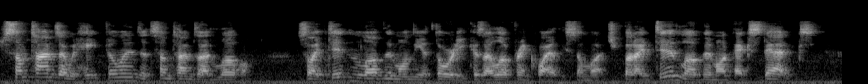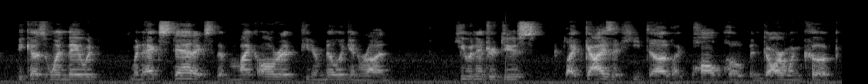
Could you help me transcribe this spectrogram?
sometimes I would hate fill-ins and sometimes I love them. So I didn't love them on the Authority because I love Frank Quitely so much, but I did love them on X-Statix because when they would when X-Statix, the Mike Allred, Peter Milligan run, he would introduce like guys that he dug, like Paul Pope and Darwyn Cooke,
